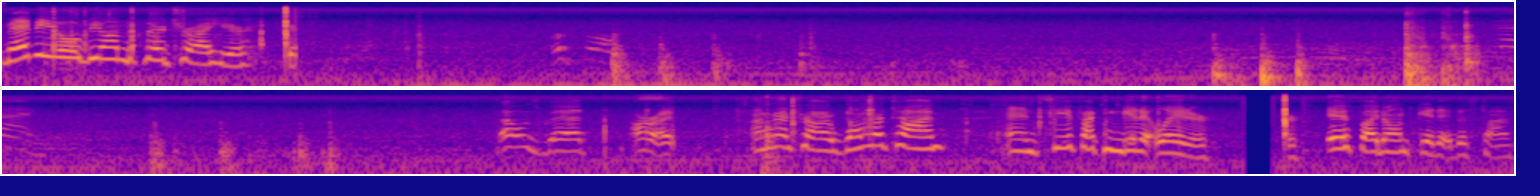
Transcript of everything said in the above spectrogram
maybe it will be on the third try here. Let's go. Was bad. Alright, I'm going to try one more time and see if I can get it later. If I don't get it this time.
